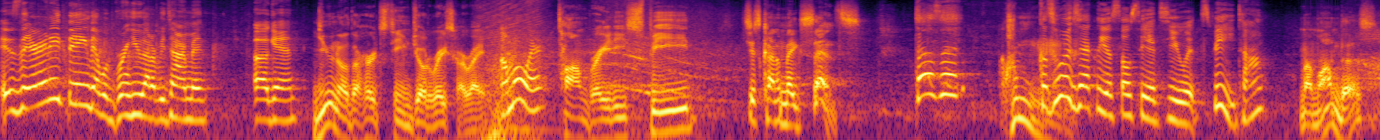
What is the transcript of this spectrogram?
Is there anything that would bring you out of retirement again? You know the Hertz team, JOTA race car, right? I'm aware. Tom Brady, speed, just kind of makes sense. Does it? Because who exactly associates you with speed, Tom? My mom does.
